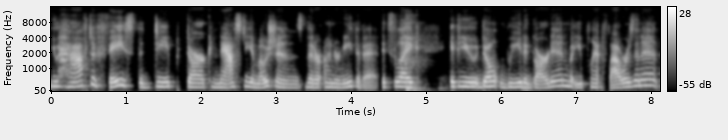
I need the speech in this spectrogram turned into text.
you have to face the deep, dark, nasty emotions that are underneath of it. It's like if you don't weed a garden, but you plant flowers in it,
